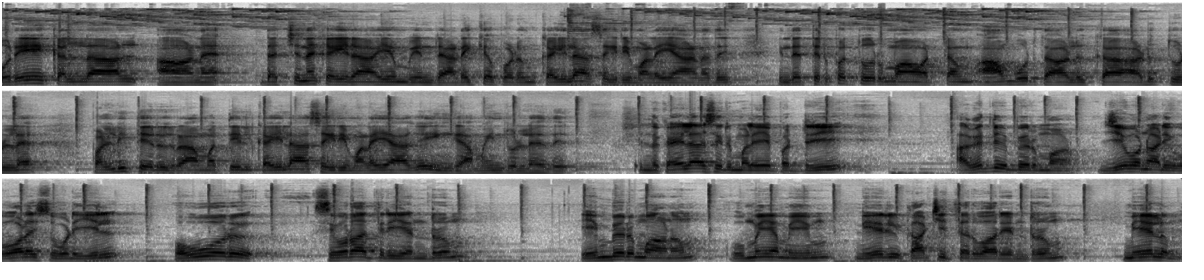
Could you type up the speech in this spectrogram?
ஒரே கல்லால் ஆன தட்சிண கைலாயம் என்று அழைக்கப்படும் கைலாசகிரி மலையானது இந்த திருப்பத்தூர் மாவட்டம் ஆம்பூர் தாலுக்கா அடுத்துள்ள பள்ளித்தெரு கிராமத்தில் கைலாசகிரி மலையாக இங்கு அமைந்துள்ளது. இந்த கைலாசகிரி மலையை பற்றி அகத்திய பெருமான் ஜீவநாடி ஓலை சுவடியில் ஒவ்வொரு சிவராத்திரி என்றும் எம்பெருமானும் உமையம்மையும் நேரில் காட்சி தருவார் என்றும் மேலும்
